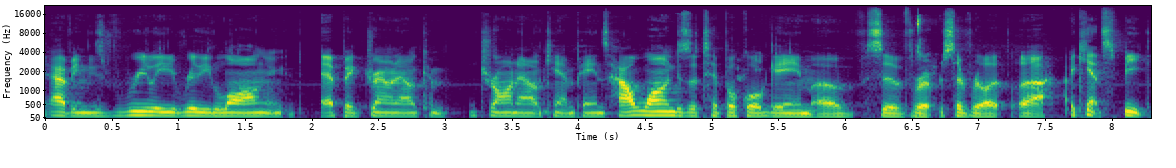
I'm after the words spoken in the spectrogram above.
having these really really long epic drawn out com- drawn out campaigns. How long does a typical game of Civ, Civil uh, I can't speak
